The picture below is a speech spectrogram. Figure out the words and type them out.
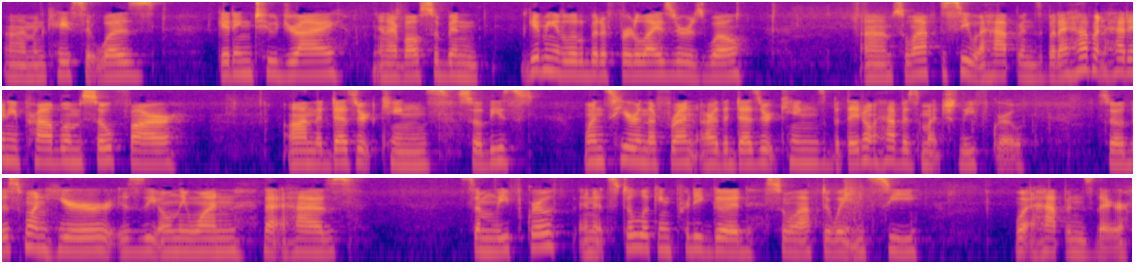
um, in case it was getting too dry. And I've also been giving it a little bit of fertilizer as well. Um, so we'll have to see what happens. But I haven't had any problems so far on the Desert Kings. So these ones here in the front are the Desert Kings, but they don't have as much leaf growth. So this one here is the only one that has some leaf growth and it's still looking pretty good. So we'll have to wait and see what happens there.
